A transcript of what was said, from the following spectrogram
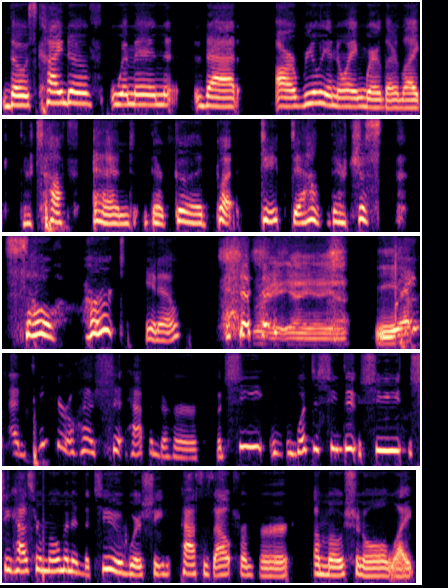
those kind of women that are really annoying where they're like, they're tough and they're good, but deep down they're just so hurt, you know? Right, yeah, yeah, yeah. Yep. And Tank Girl has shit happen to her, but she, what does she do? She, she has her moment in the tube where she passes out from her emotional, like,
